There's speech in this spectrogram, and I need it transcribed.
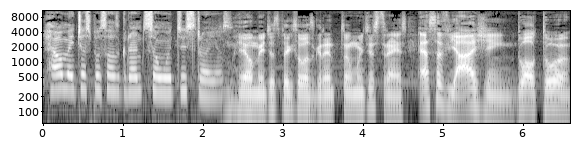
Realmente as pessoas grandes são muito estranhas. Realmente as pessoas grandes são muito estranhas. Essa viagem do autor,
